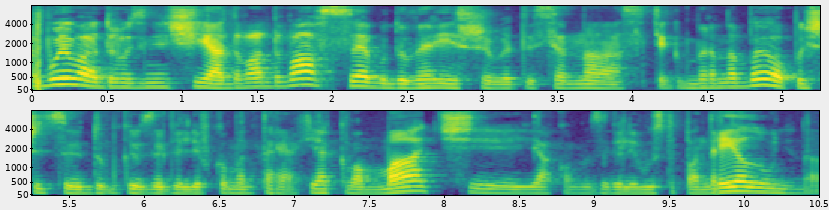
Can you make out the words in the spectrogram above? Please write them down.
Бойова, друзі, нічия 2-2. Все буду вирішуватися на Сантьяго Бернабео. Пишіть свої думки взагалі в коментарях. Як вам матч, як вам взагалі виступ Андрія Луніна.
